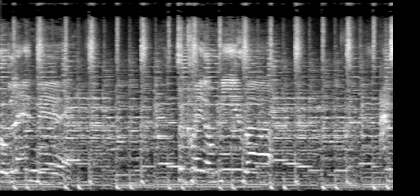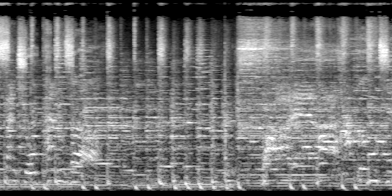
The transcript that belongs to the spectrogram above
Old Lenny, the great O'Meara, and Sancho Panza? Whatever happened to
